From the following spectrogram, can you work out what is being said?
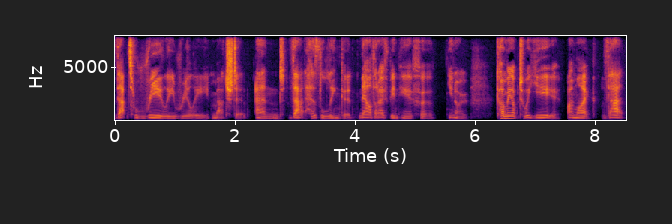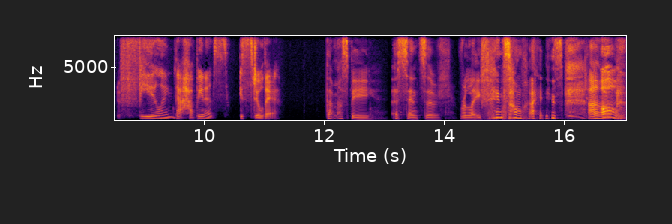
That's really, really matched it. And that has lingered. Now that I've been here for, you know, coming up to a year, I'm like, that feeling, that happiness is still there. That must be a sense of relief in some ways. Um, oh,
